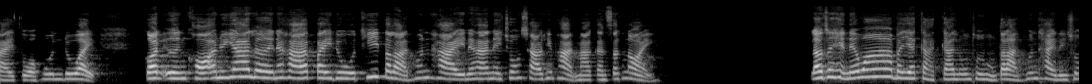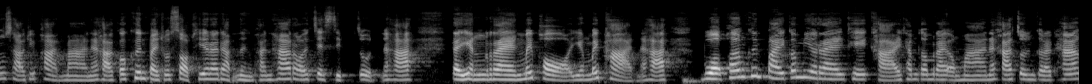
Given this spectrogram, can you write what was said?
รายตัวหุ้นด้วยก่อนอื่นขออนุญาตเลยนะคะ ไปดูที่ตลาดหุ้นไทยนะคะ ในช่วงเช้าที่ผ่านมากันสักหน่อย เราจะเห็นได้ว่าบรรยากาศการลงทุนของตลาดหุ้นไทยในช่วงเช้าที่ผ่านมานะคะ ก็ขึ้นไปทดสอบที่ระดับ 1,570 จุดนะคะ แต่ยังแรงไม่พอยังไม่ผ่านนะคะ บวกเพิ่มขึ้นไปก็มีแรงเทขายทำกำไรออกมานะคะ จนกระทั่ง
